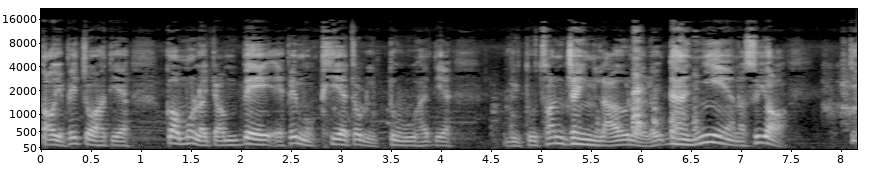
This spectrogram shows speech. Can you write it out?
tao giờ biết cho hai tiền có muốn là chọn bê biết một kia cho lửa tu hai tiền lưỡi tu chọn trình lão rồi lưỡi đa nhẹ nó sử dụng chỉ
